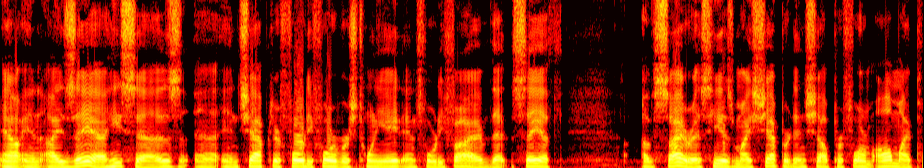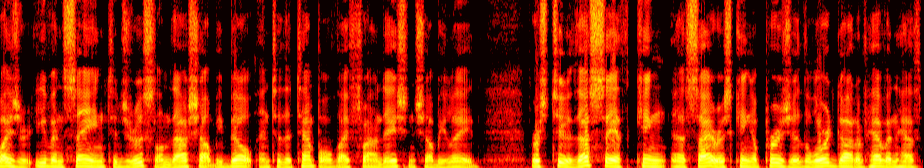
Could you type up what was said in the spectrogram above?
Now, in Isaiah, he says uh, in chapter 44, verse 28 and 45, that saith of Cyrus, He is my shepherd and shall perform all my pleasure, even saying to Jerusalem, Thou shalt be built, and to the temple thy foundation shall be laid. Verse 2 Thus saith King uh, Cyrus, king of Persia, The Lord God of heaven hath,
